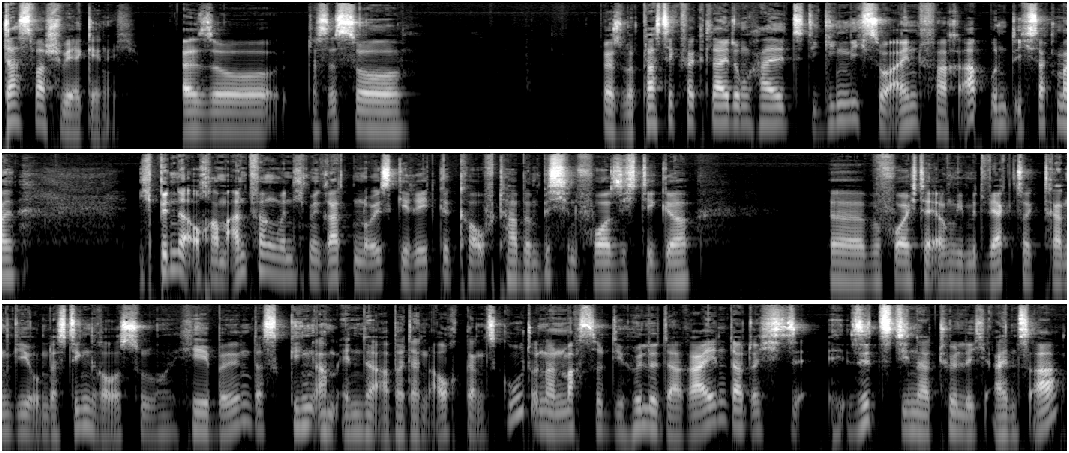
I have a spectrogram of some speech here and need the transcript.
Das war schwergängig. Also, das ist so, ja, so eine Plastikverkleidung halt, die ging nicht so einfach ab. Und ich sag mal, ich bin da auch am Anfang, wenn ich mir gerade ein neues Gerät gekauft habe, ein bisschen vorsichtiger, äh, bevor ich da irgendwie mit Werkzeug dran gehe, um das Ding rauszuhebeln. Das ging am Ende aber dann auch ganz gut. Und dann machst du die Hülle da rein. Dadurch sitzt die natürlich 1A.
